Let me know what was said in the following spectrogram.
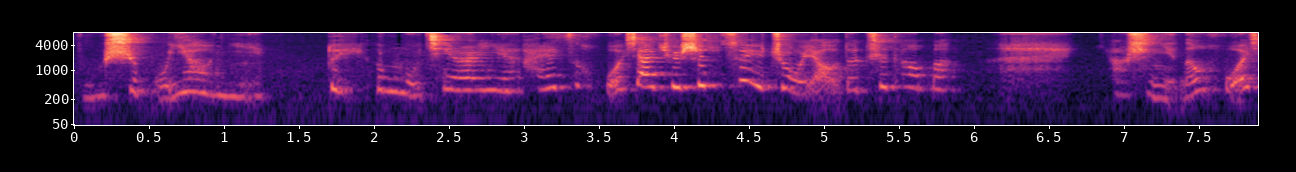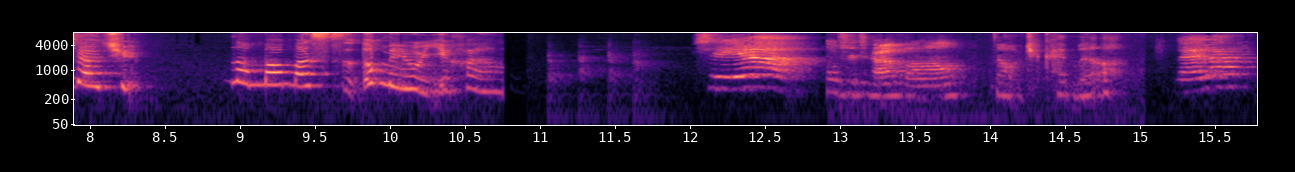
不是不要你，对一个母亲而言，孩子活下去是最重要的，知道吗？要是你能活下去，那妈妈死都没有遗憾了。谁呀？护士查房。那我去开门啊。来啦。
